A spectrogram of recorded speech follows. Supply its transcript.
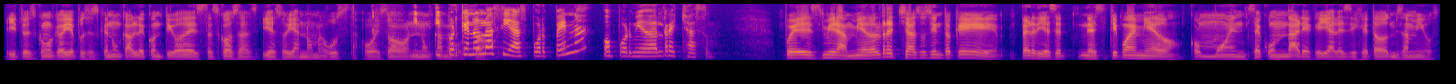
Y tú es como que, oye, pues es que nunca hablé contigo de estas cosas y eso ya no me gusta. O eso ¿Y, nunca y me por qué no gustó. lo hacías? ¿Por pena o por miedo al rechazo? Pues mira, miedo al rechazo, siento que perdí ese, ese tipo de miedo como en secundaria, que ya les dije a todos mis amigos.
